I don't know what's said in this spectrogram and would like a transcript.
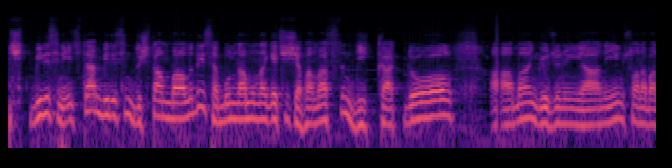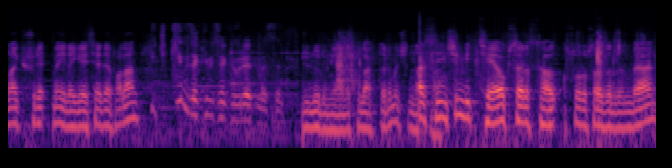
iç- birisini içten birisini dıştan bağladıysa bundan buna geçiş yapamazsın. Dikkatli ol. Aman gözünün yiyeyim sonra bana küfür etme ile GS'de falan. Hiç kimse kimse küfür etmesin. Üzülürüm yani kulaklarım için. Sizin için bir TEOK sorusu, sorusu hazırladım ben.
